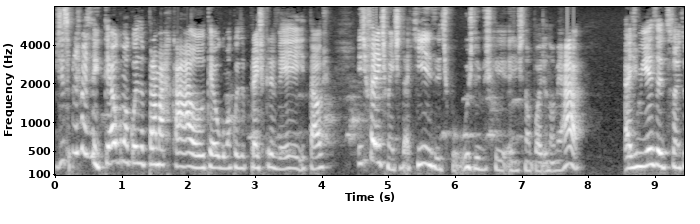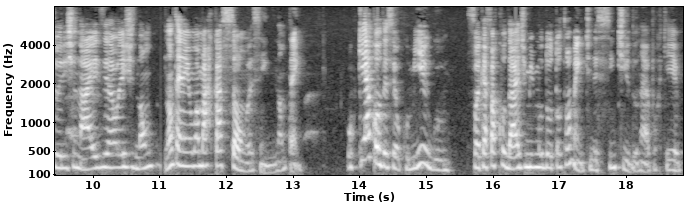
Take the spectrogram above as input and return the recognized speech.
de simplesmente assim, ter alguma coisa para marcar ou ter alguma coisa para escrever e tal. E diferentemente da Kizzy, tipo, os livros que a gente não pode nomear, as minhas edições originais, elas não, não tem nenhuma marcação, assim, não tem. O que aconteceu comigo foi que a faculdade me mudou totalmente nesse sentido, né? Porque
